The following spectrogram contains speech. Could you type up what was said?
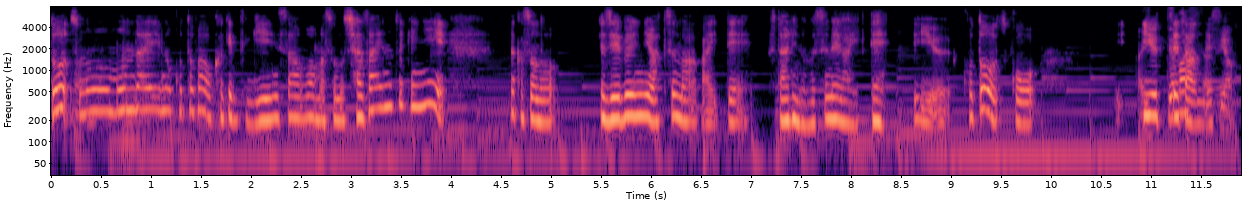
どその問題の言葉をかけて議員さんは、まあ、その謝罪の時に、なんかその、自分には妻がいて、二人の娘がいてっていうことをこう、はい言ってたんですよ。。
